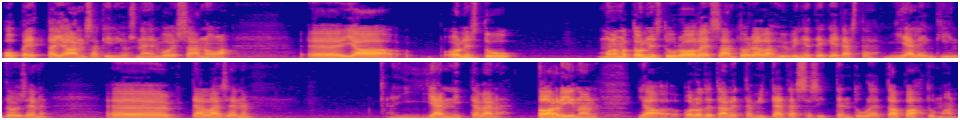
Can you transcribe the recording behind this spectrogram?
opettajansakin, jos näin voi sanoa. Ja onnistuu, molemmat onnistuu rooleissaan todella hyvin ja tekee tästä mielenkiintoisen tällaisen jännittävän tarinan ja odotetaan, että mitä tässä sitten tulee tapahtumaan.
